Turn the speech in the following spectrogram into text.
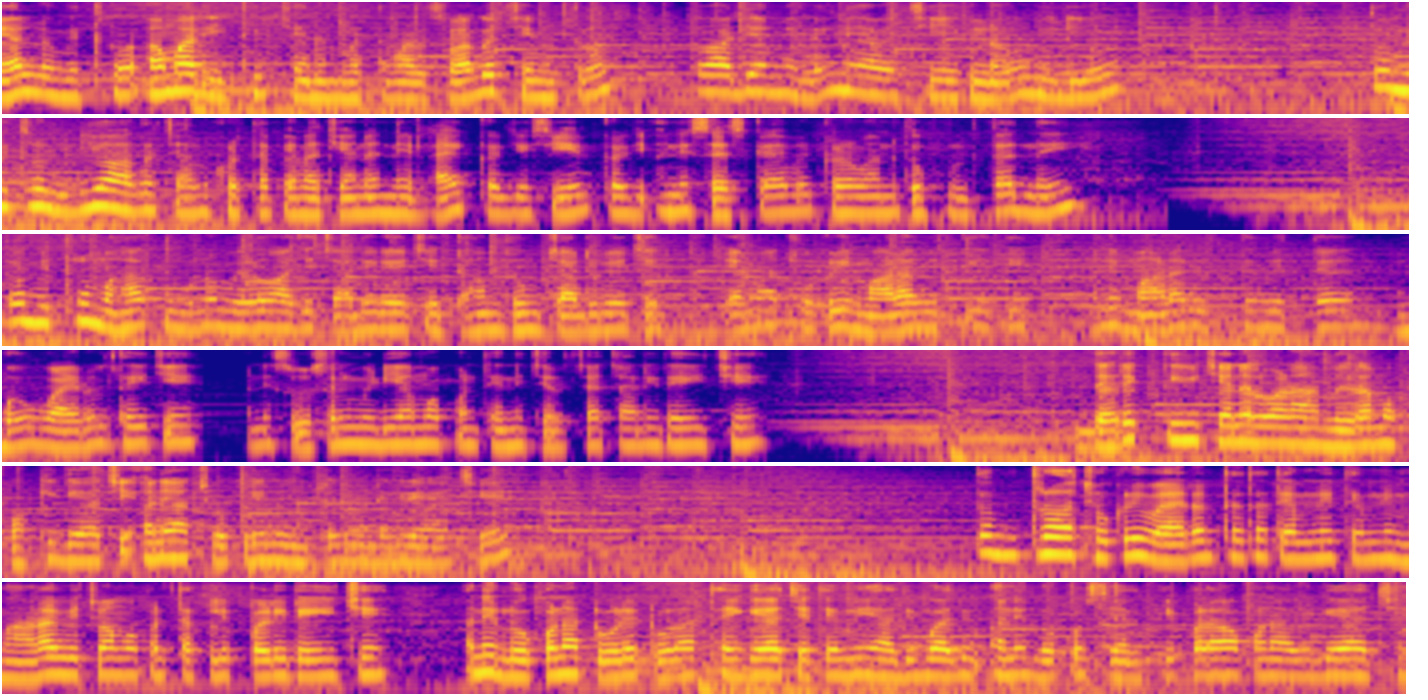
Hello મિત્રો, અમારી YouTube ચેનલમાં તમારું સ્વાગત છે મિત્રો. તો આજે અમે લઈને આવ્યા છીએ એક નવો વીડિયો. તો મિત્રો, વીડિયો આગળ ચાલુ કરતાં પહેલાં ચેનલને લાઇક કરજો, શેર કરજો અને સબસ્ક્રાઈબ કરવાનું તો ભૂલતા જ નહીં. તો મિત્રો મહાકુંભનો મેળો આજે ચાલી રહ્યો છે, ધામધૂમ ચાલી રહ્યો છે. તેમાં છોકરી માળા વેચતી હતી અને માળા વેચતા વેચતા બહુ વાયરલ થઈ છે અને સોશિયલ મીડિયામાં પણ તેની ચર્ચા ચાલી રહી છે. દરેક ટીવી ચેનલવાળા આ મેળામાં પહોંચી ગયા છે અને આ છોકરીનું ઇન્ટરવ્યૂ લઈ રહ્યા છે. તો મિત્રો, આ છોકરી વાયરલ થતાં તેમને તેમની માળા વેચવામાં પણ તકલીફ પડી રહી છે અને લોકોના ટોળે ટોળા થઈ ગયા છે. તેમની આજુબાજુ અને લોકો સેલ્ફી પડાવવા પણ આવી ગયા છે.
